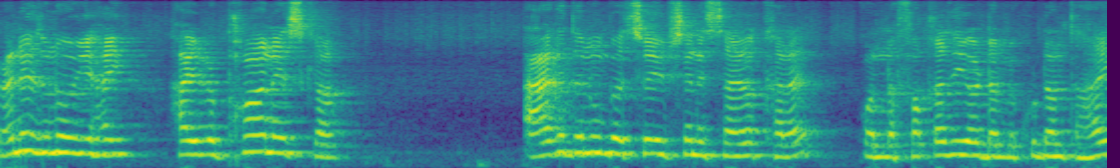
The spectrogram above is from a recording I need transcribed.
Macnaheeduna uu yahay hydroponicska caagadan unbaad soo iibsanaysaa oo kale oo nafaqadii oo dhammi ku dhan tahay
